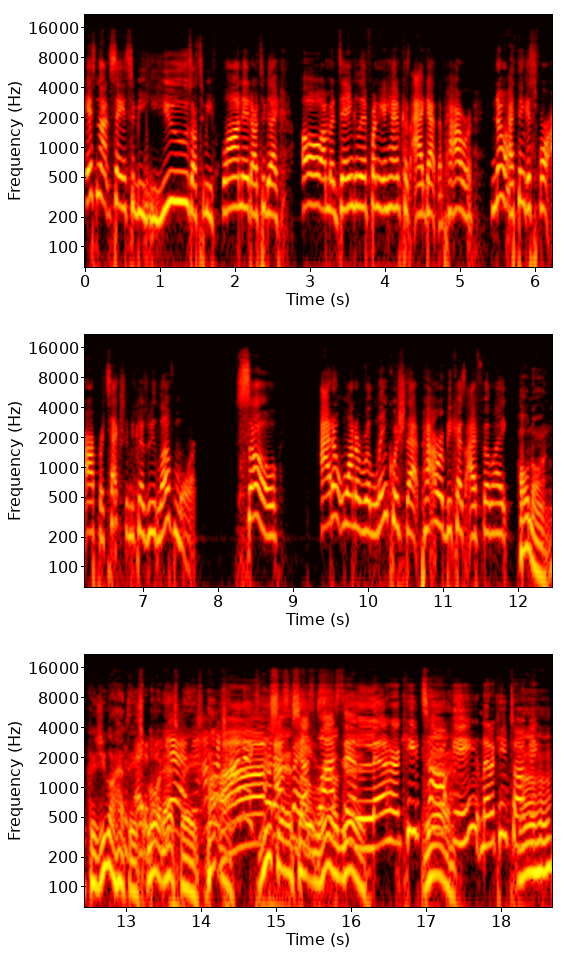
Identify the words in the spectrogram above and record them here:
it's not saying to be used or to be flaunted or to be like, oh, I'm a dangling in front of your hand because I got the power. No, I think it's for our protection because we love more. So I don't want to relinquish that power because I feel like Hold on, because you're gonna have to explore that Yeah, space. I'm Uh-uh. trying you explore said that something. That's why I real said good. let her keep Yeah. talking. Let her keep talking. Uh-huh.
